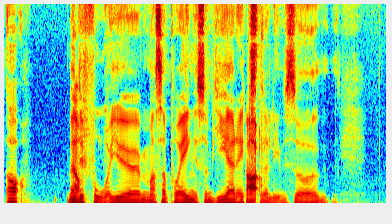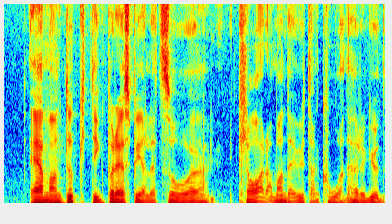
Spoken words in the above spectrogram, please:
Ja, men Ja. du får ju massa poäng som ger extra liv så är man duktig på det här spelet så eh, klarar man det utan kod, herregud.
